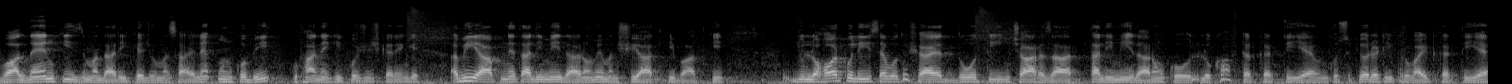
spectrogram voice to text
والدین کی ذمہ داری کے جو مسائل ہیں، ان کو بھی اٹھانے کی کوشش کریں گے۔ ابھی آپ نے تعلیمی اداروں میں منشیات کی بات کی۔ جو لاہور پولیس ہے، وہ تو شاید دو، تین، چار ہزار تعلیمی اداروں کو لک آفٹر کرتی ہے، ان کو سیکیورٹی پرووائڈ کرتی ہے۔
